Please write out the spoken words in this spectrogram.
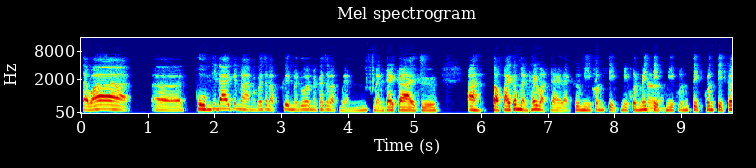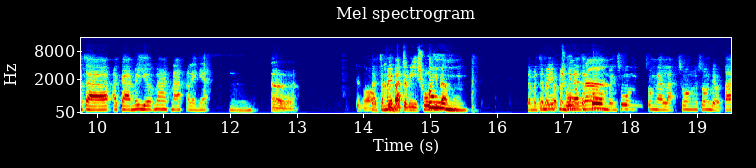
แต่ว่าเอ่อภูมิที่ได้ขึ้นมามันก็จะแบบขึ้นมาด้วย มันก็จะแบบเหมือนเหมือนไกลๆ คืออะต่อไปก็เหมือนไข้หวัดใหญ่แหละ คือมีคนติดมีคนไม่ติดเออมีคนติดคนติดก็จะอาการไม่เยอะมากนักอะไรเงี้ย อืม เออถึงออกแต่จะไม่คือแบมับนจะมีช่วงที่แบบตุ้มแต่มันจะไม่เหมือนแบบมันไม่น่าจะช่วงหน้าตุ้มเหมือนช่วงช่วงนั้นละช่วงช่วงเดลต้า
